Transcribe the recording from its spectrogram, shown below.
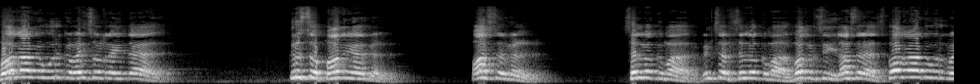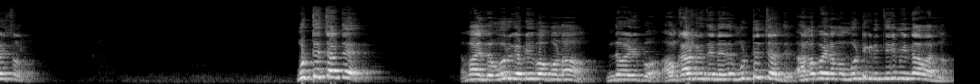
போகாத ஊருக்கு வழி சொல்கிற இந்த கிறிஸ்தவ பாதிரியார்கள் பாஸ்டர்கள் செல்வகுமார் வின்சென்ட் செல்வகுமார் மோகன் சி லாசரஸ் போகாத ஊருக்கு வழி சொல்றோம். முட்டுச்சந்து. அம்மா இந்த ஊருக்கு எப்படி போனோம்? இந்த வழி போ. அவன் காட்டுறது என்னது? முட்டுச்சந்து. அங்க போய் நம்ம முட்டிக்கிட்டு திரும்பி தான் வரணும்.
